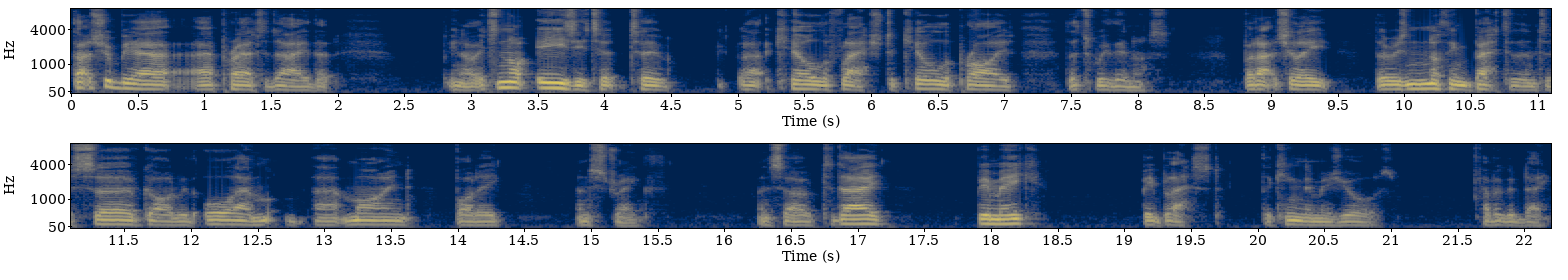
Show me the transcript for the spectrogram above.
that should be our, our prayer today. That you know, it's not easy to to uh, kill the flesh, to kill the pride that's within us, but actually there is nothing better than to serve God with all our uh, mind, body, and strength. And so today, be meek, be blessed. The kingdom is yours. Have a good day.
